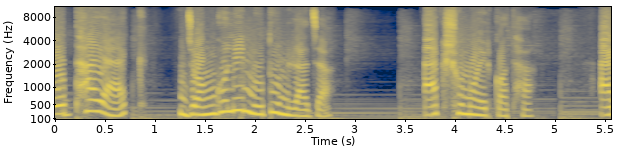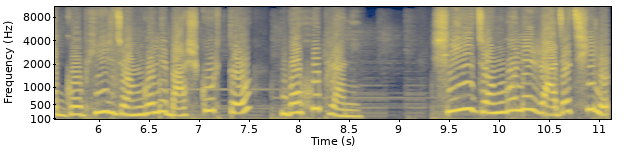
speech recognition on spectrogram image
অধ্যায় এক জঙ্গলের নতুন রাজা। এক সময়ের কথা। এক গভীর জঙ্গলে বাস করত বহু প্রাণী। সেই জঙ্গলের রাজা ছিল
